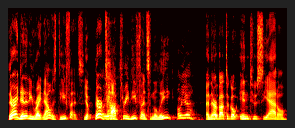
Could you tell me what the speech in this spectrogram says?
Their mm-hmm. identity right now is defense. Yep. They're a Oh, yeah. top three defense in the league. Oh yeah. And they're about to go into Seattle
